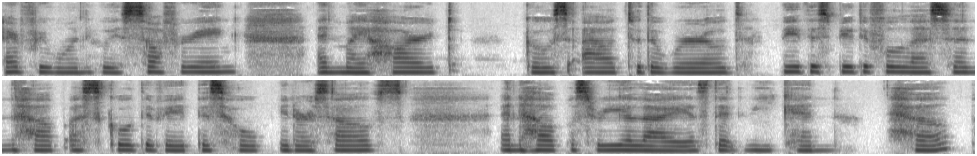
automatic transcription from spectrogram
everyone who is suffering. And my heart goes out to the world. May this beautiful lesson help us cultivate this hope in ourselves and help us realize that we can help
